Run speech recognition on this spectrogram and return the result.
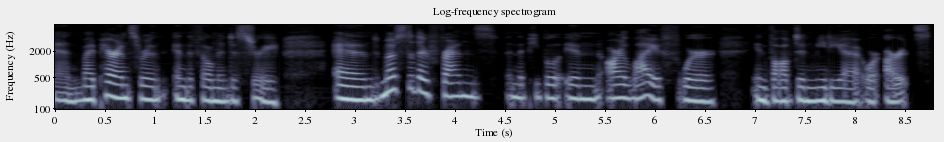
and my parents were in, in the film industry. And most of their friends and the people in our life were involved in media or arts,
